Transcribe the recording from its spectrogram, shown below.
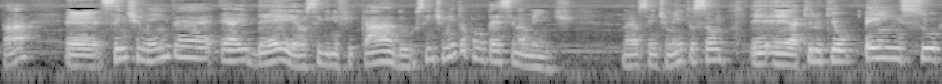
Tá? É, sentimento é, é, a ideia, é o significado. O sentimento acontece na mente. Né? Os sentimentos são é, é, aquilo que eu penso,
